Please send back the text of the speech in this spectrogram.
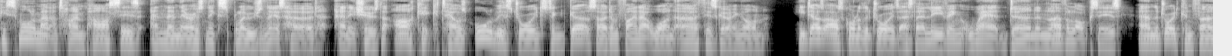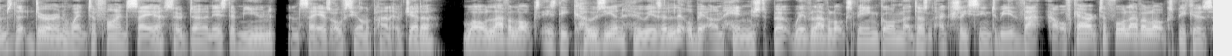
A small amount of time passes, and then there is an explosion that is heard, and it shows that Arkik tells all of his droids to go outside and find out what on earth is going on. He does ask one of the droids as they're leaving where Dern and Lavalox is, and the droid confirms that Dern went to find Saya, so Dern is the Mune, and Saya's obviously on the planet of Jedha, while Lavalox is the Cosian, who is a little bit unhinged, but with Lavalox being gone, that doesn't actually seem to be that out of character for Lavalox because,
